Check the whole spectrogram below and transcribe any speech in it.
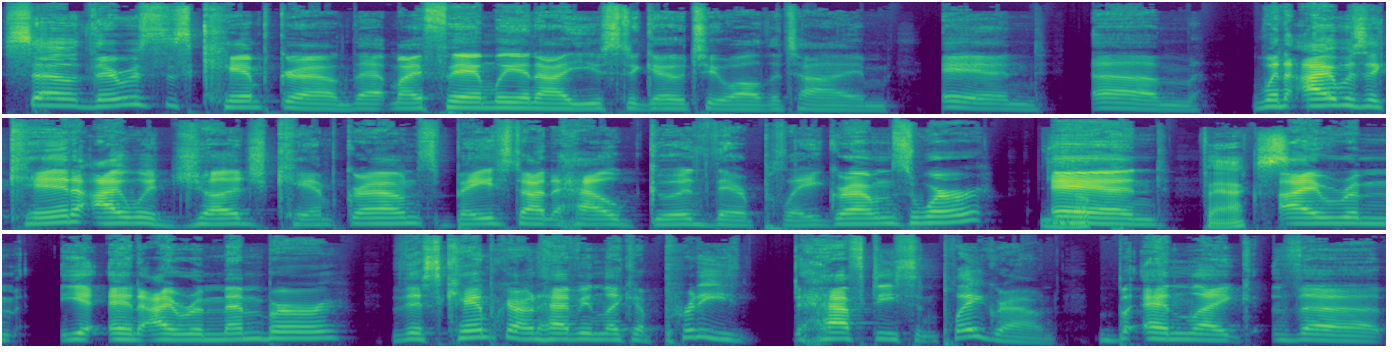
So there was this campground that my family and I used to go to all the time. And um when I was a kid, I would judge campgrounds based on how good their playgrounds were. Yep. And Facts. I rem yeah, and I remember this campground having like a pretty half decent playground. But and like the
